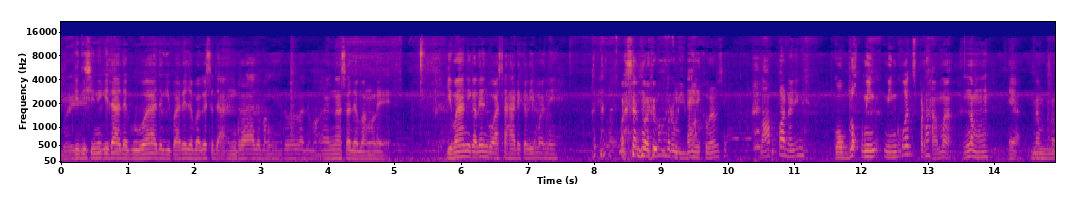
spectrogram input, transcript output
Baik. Jadi di sini kita ada gua, ada Gipari, ada Bagas, ada Andra, ada Bang Irul, ada Bang Anas, ada Bang Le. Gimana nih kalian puasa hari kelima nih? Pasang baru Eh, lima. ini keberapa sih? Delapan anjing. Goblok ming- minggu kan pertama, 6 ya. 6 6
